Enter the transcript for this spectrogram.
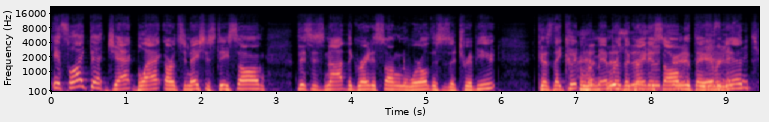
It's like that Jack Black or Tenacious D song. This is not the greatest song in the world. This is a tribute because they couldn't remember the greatest a song that they ever This is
